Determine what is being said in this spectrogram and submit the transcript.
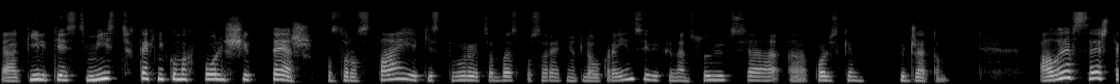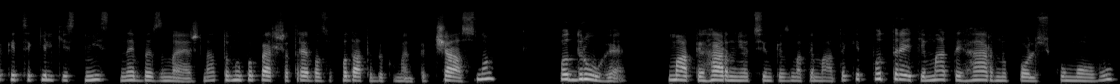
Е, Кількість місць в технікумах Польщі теж зростає, які створюються безпосередньо для українців і фінансуються е, польським бюджетом. Але все ж таки ця кількість місць не безмежна. Тому, по-перше, треба подати документи вчасно. По-друге, мати гарні оцінки з математики. По-третє, мати гарну польську мову,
